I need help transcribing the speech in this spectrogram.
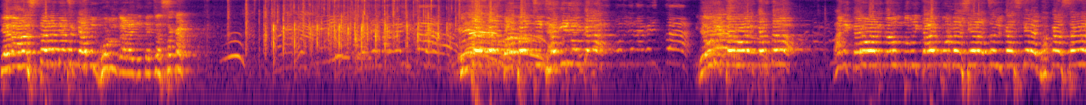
त्याला असताना त्याचं कॅबिन फोडून काढायचं त्याच्या सकट. बाबांची झागिरी बापांची आहे का? एवढी आणि करून तुम्ही काय पूर्ण शहराचा विकास केलाय भकास सगळा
